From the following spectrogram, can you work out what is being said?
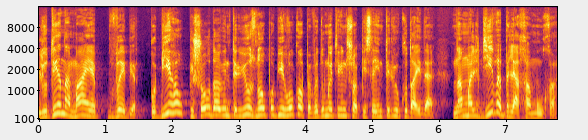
Людина має вибір. Побігав, пішов, дав інтерв'ю, знову побіг в окопи. Ви думаєте, він що, після інтерв'ю куди йде? На Мальдіви, бляха-муха.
